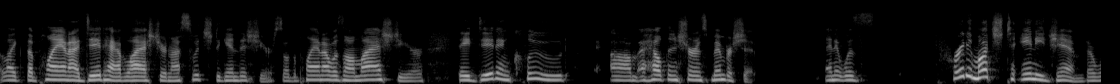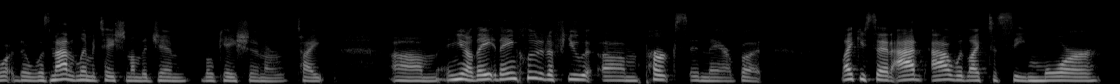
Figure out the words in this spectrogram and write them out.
like the plan I did have last year and I switched again this year. So the plan I was on last year, they did include um, a health insurance membership and it was pretty much to any gym. There were there was not a limitation on the gym location or type. Um, and you know they they included a few um, perks in there, but like you said, I I would like to see more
